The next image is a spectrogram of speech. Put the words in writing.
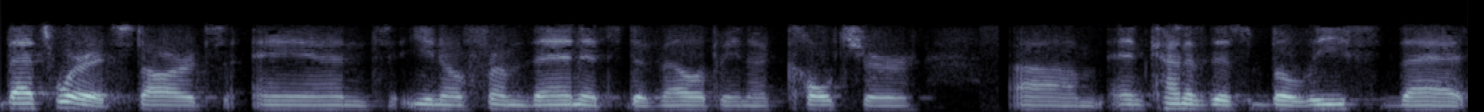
that's where it starts. And you know from then it's developing a culture um and kind of this belief that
